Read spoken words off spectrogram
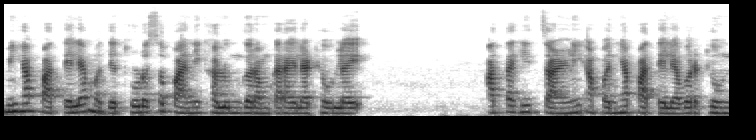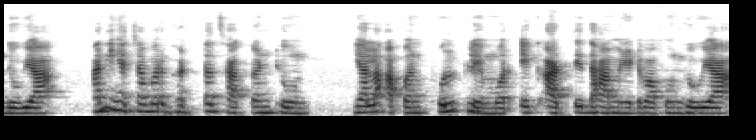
मी ह्या पातेल्यामध्ये थोडंसं पाणी घालून गरम करायला ठेवलंय. आता ही चाळणी आपण ह्या पातेल्यावर ठेवून देऊया आणि ह्याच्यावर घट्ट झाकण ठेवून याला आपण फुल फ्लेमवर एक आठ ते दहा मिनिट वाफवून घेऊया.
